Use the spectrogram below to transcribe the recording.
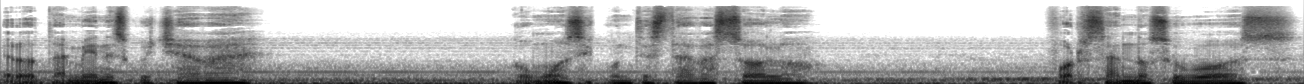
Pero también escuchaba cómo se contestaba solo, forzando su voz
